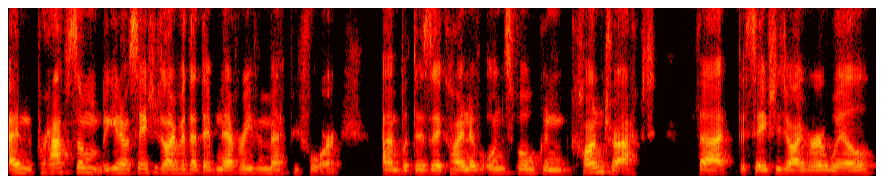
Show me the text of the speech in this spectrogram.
And perhaps some you know safety diver that they've never even met before um, but there's a kind of unspoken contract that the safety diver will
